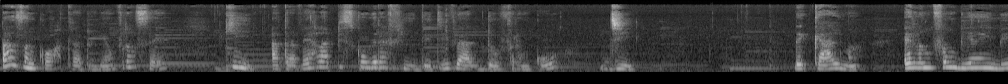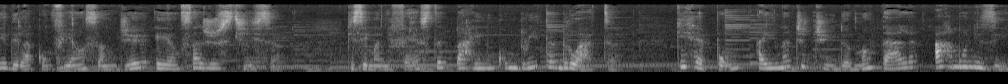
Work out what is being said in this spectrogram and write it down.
pas encore traduit en français, qui, à travers la psychographie de Divaldo Franco, dit Le calme est l'enfant bien-aimé de la confiance en Dieu et en sa justice, qui se manifeste par une conduite droite, qui répond à une attitude mentale harmonisée.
